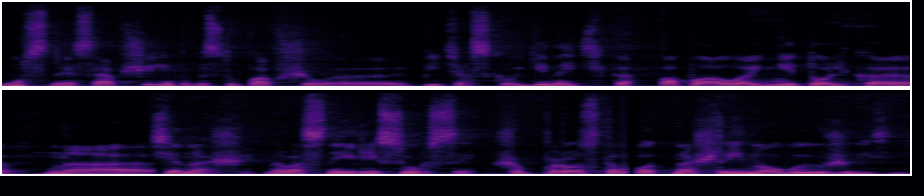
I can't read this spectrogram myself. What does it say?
устное сообщение выступавшего питерского генетика попало не только на все наши новостные ресурсы, чтобы просто вот нашли новую жизнь.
